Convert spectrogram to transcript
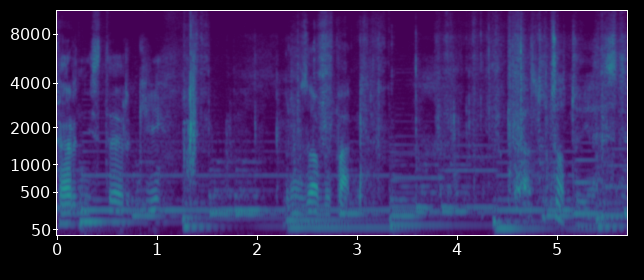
Karnisterki. Brązowy papier. A tu co tu jest?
